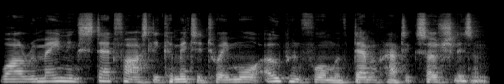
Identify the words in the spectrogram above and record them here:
while remaining steadfastly committed to a more open form of democratic socialism.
